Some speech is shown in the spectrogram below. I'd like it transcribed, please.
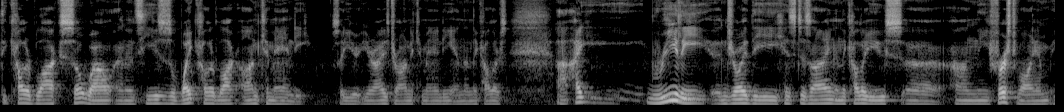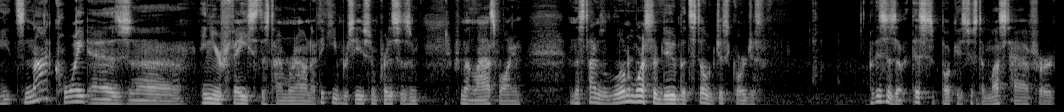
the color block so well, and he uses a white color block on Kamandi. So your, your eyes drawn to Kamandi, and then the colors. Uh, I really enjoyed the his design and the color use uh, on the first volume. It's not quite as uh, in your face this time around. I think he received some criticism from that last volume, and this time is a little more subdued, but still just gorgeous. This is a this book is just a must-have for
